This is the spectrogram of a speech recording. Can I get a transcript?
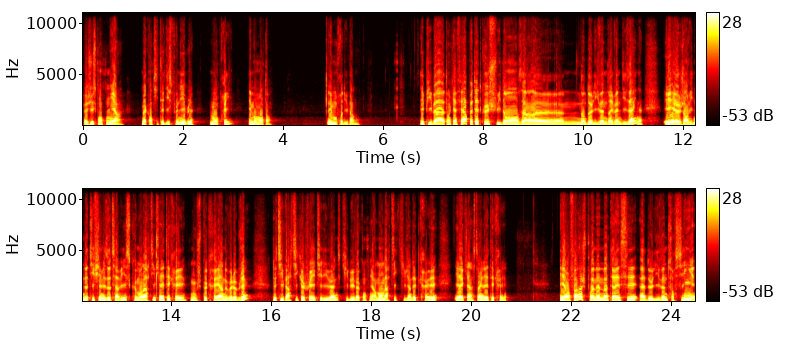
va juste contenir ma quantité disponible, mon prix et mon montant. Et mon produit, pardon. Et puis, bah, tant qu'à faire, peut-être que je suis dans un euh, dans de l'event-driven design et euh, j'ai envie de notifier mes autres services que mon article a été créé. Donc, je peux créer un nouvel objet de type article created event qui lui va contenir mon article qui vient d'être créé et à quel instant il a été créé. Et enfin, je pourrais même m'intéresser à de l'event sourcing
